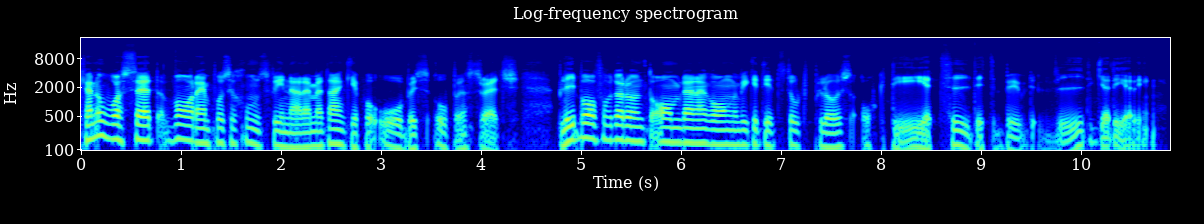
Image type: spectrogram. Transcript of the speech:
Kan oavsett vara en positionsvinnare med tanke på Åbys open stretch. Blir barfota runt om denna gång, vilket är ett stort plus och det är ett tidigt bud vid gardering.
